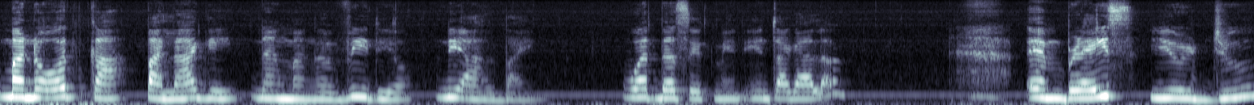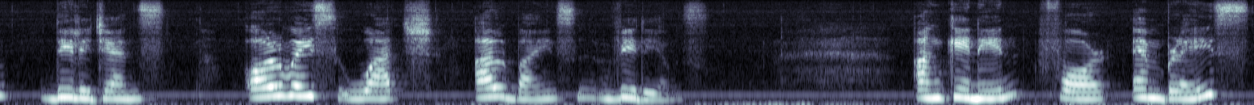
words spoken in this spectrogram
Manood ka palagi ng mga video ni Albine. What does it mean in Tagalog? Embrace your due diligence. Always watch Albine's videos. Angkinin for embrace.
